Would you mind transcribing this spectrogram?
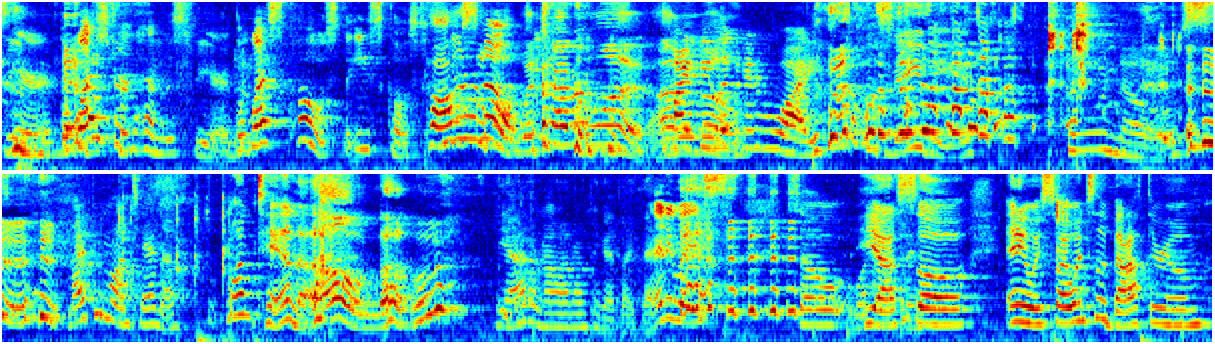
hemisphere, the western hemisphere, the west coast, the east coast. We Possible, don't whichever one. I Might be know. living in Hawaii. Maybe. Who knows? Might be Montana. Montana. Oh no. Yeah, I don't know. I don't think I'd like that. Anyways, so what yeah. happened? So anyway, so I went to the bathroom.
